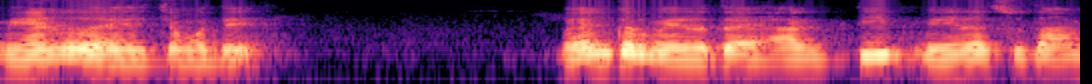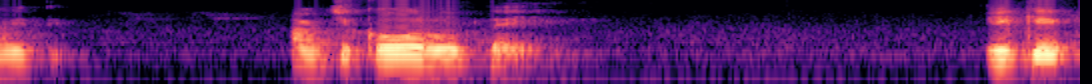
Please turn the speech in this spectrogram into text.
मेहनत आहे याच्यामध्ये. भयंकर मेहनत आहे आणि ती मेहनतसुद्धा आम्ही आमची कवर होत नाही. एक एक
